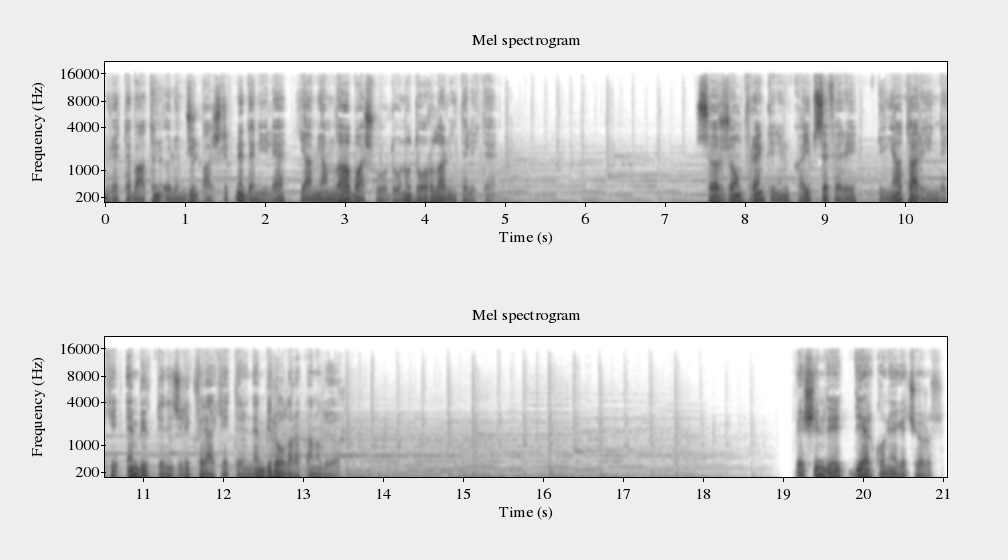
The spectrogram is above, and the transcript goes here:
mürettebatın ölümcül açlık nedeniyle yamyamlığa başvurduğunu doğrular nitelikte. Sir John Franklin'in kayıp seferi dünya tarihindeki en büyük denizcilik felaketlerinden biri olarak anılıyor. Ve şimdi diğer konuya geçiyoruz.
